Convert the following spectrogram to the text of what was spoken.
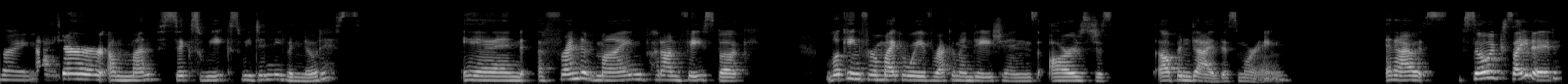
Right. After a month, six weeks, we didn't even notice. And a friend of mine put on Facebook looking for microwave recommendations. Ours just up and died this morning. And I was so excited.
